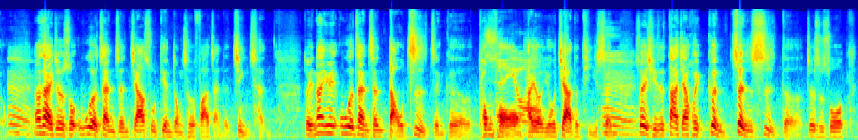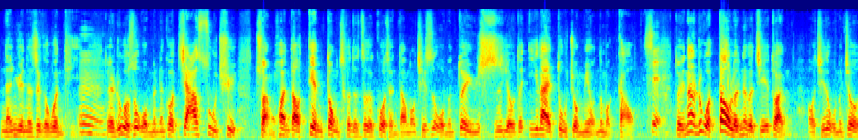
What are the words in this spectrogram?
哦。嗯。那再就是说，乌俄战争加速电动车发展的进程。对，那因为乌俄战争导致整个通膨还有油价的提升，所以其实大家会更正视的，就是说能源的这个问题。嗯，对，如果说我们能够加速去转换到电动车的这个过程当中，其实我们对于石油的依赖度就没有那么高。是对，那如果到了那个阶段哦，其实我们就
